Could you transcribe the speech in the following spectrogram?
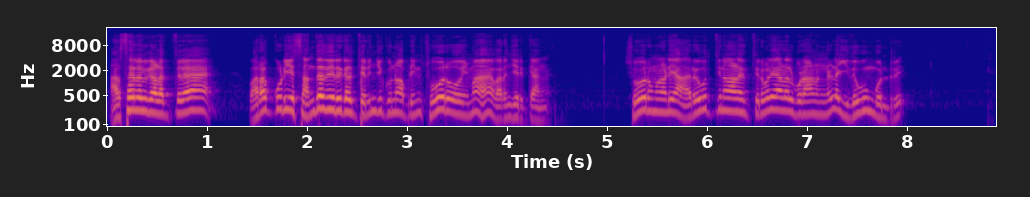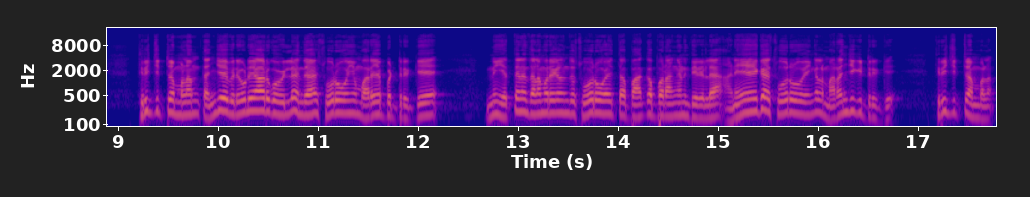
அரசர்கள் காலத்தில் வரக்கூடிய சந்ததியர்கள் தெரிஞ்சுக்கணும் அப்படின்னு சுவர் ஓவியமாக வரைஞ்சிருக்காங்க. சிவருமனுடைய அறுபத்தி நாலு திருவிளையாடல் புராணங்களில் இதுவும் ஒன்று. திருச்சிற்றம்பலம் தஞ்சை பெருவுடையார் கோவிலில் இந்த சூரோயம் வரையப்பட்டிருக்கு. இன்னும் எத்தனை தலைமுறைகள் இந்த சூரோவியத்தை பார்க்க போகிறாங்கன்னு தெரியல. அநேக சூரோவியங்கள் மறைஞ்சிக்கிட்டு இருக்கு. திருச்சிட்டம்பலம்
